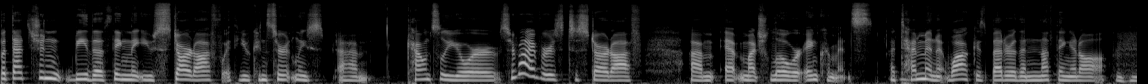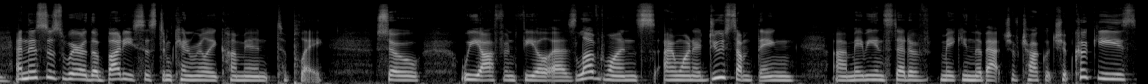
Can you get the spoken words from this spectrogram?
but that shouldn't be the thing that you start off with. You can certainly um, counsel your survivors to start off um, at much lower increments. A 10 minute walk is better than nothing at all. Mm-hmm. And this is where the buddy system can really come into play. So we often feel as loved ones, I want to do something. Uh, maybe instead of making the batch of chocolate chip cookies,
